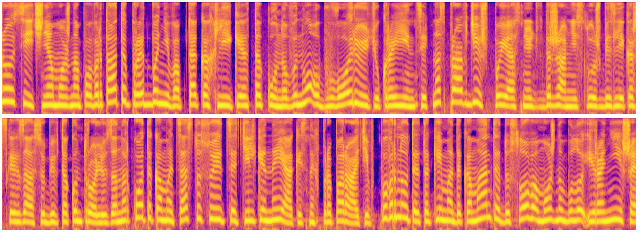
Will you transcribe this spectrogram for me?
1 січня можна повертати придбані в аптеках ліки. Таку новину обговорюють українці. Насправді ж пояснюють в Державній службі з лікарських засобів та контролю за наркотиками. Це стосується тільки неякісних препаратів. Повернути такі медикаменти до слова можна було і раніше.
